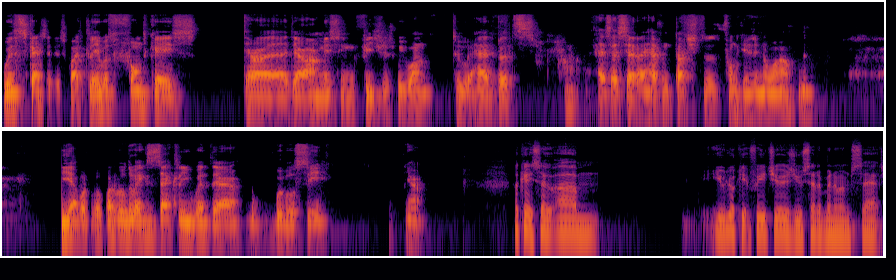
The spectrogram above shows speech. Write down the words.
with Sketch it is quite clear. With Fontcase there are there are missing features we want to add, but as I said, I haven't touched the phone Fontcase in a while. Yeah, what what we'll do exactly with there, we will see. Yeah. Okay, so um, you look at features, you set a minimum set,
